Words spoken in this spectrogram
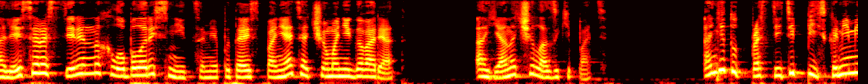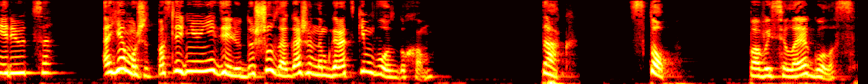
Олеся растерянно хлопала ресницами, пытаясь понять, о чем они говорят. А я начала закипать. Они тут, простите, письками меряются. А я, может, последнюю неделю дышу загаженным городским воздухом. Так, стоп! Повысила я голос.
